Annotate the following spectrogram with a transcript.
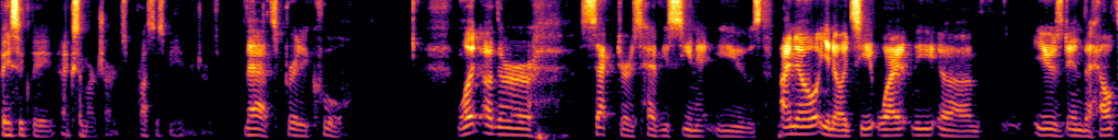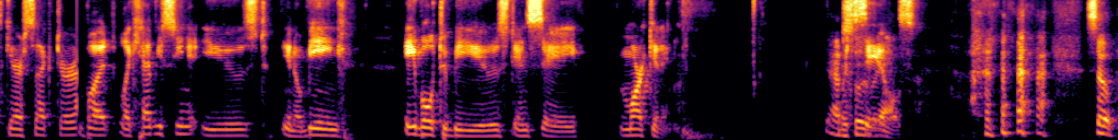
basically XMR charts, process behavior charts. That's pretty cool. What other sectors have you seen it used? I know you know it's widely um, used in the healthcare sector, but like, have you seen it used? You know, being able to be used in say marketing, Absolutely. sales. so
